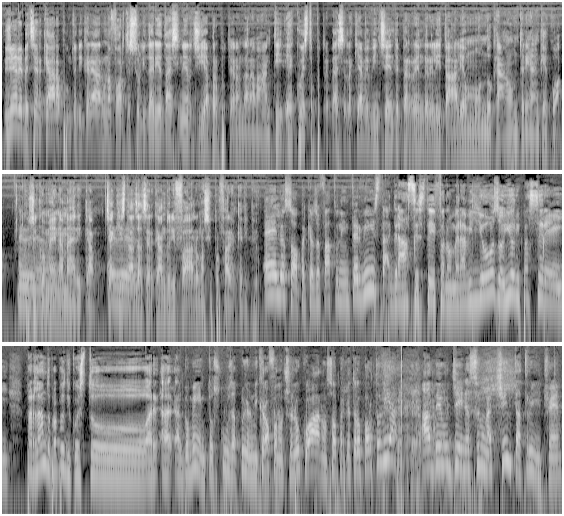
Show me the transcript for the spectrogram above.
Bisognerebbe cercare appunto di creare una forte solidarietà e sinergia per poter andare avanti e questa potrebbe essere la chiave vincente per rendere l'Italia un mondo country anche qua, È così come in America. C'è È chi sta vero. già cercando di farlo, ma si può fare anche di più. Eh, lo so perché ho già fatto un'intervista, grazie Stefano, meraviglioso. Io ripasserei parlando proprio di questo ar- ar- argomento, scusa, poi il microfono ce l'ho qua, non so perché te lo porto via, ad Eugenia, sono una centatrice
